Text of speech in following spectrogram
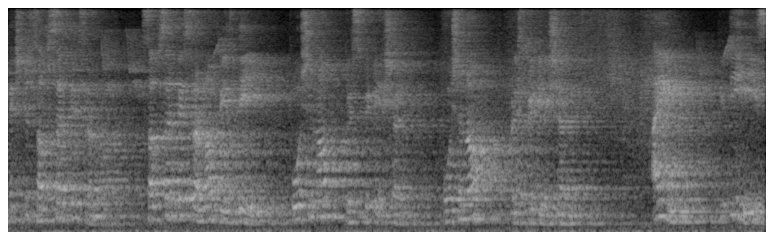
Next, to subsurface runoff. Subsurface runoff is the portion of precipitation. Portion of precipitation. And it is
